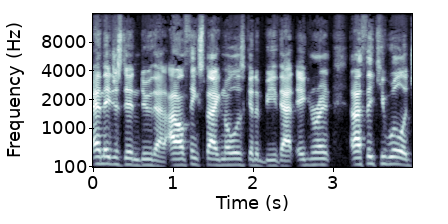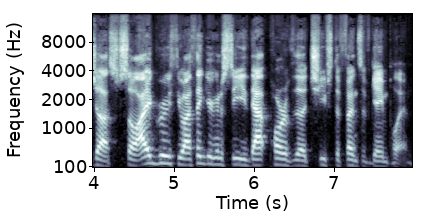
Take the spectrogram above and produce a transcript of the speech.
and they just didn't do that. I don't think Spagnuolo is going to be that ignorant, and I think he will adjust. So I agree with you. I think you're going to see that part of the Chiefs' defensive game plan.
